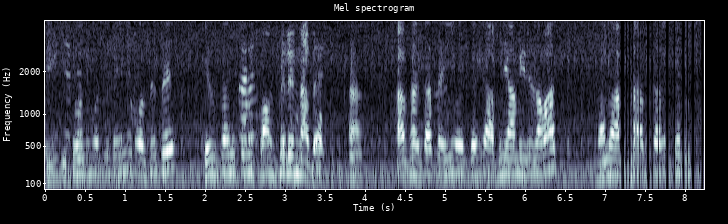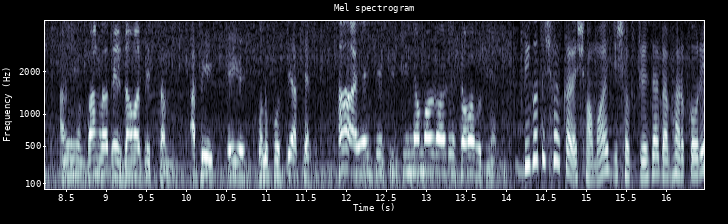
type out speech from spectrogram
লিখিত অনুমতি দেয়নি বলছে যে কেউ যেন কোনো কমপ্লেন না দেয়। হ্যাঁ। আপনার কাছে এই আপনি আমির জামাত মানে আপনার আমি বাংলাদেশ জামাত ইসলাম। আপনি এই কোনো পোস্টে আছেন? হ্যাঁ এই যে তিন নম্বর ওয়ার্ডের সভাপতি আমি। বিগত সরকারের সময় যেসব ড্রেজার ব্যবহার করে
